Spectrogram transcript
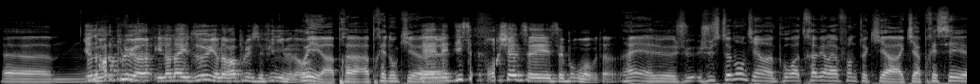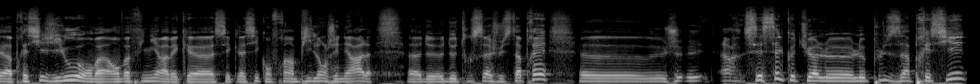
il n'y en aura plus, hein. il en a eu deux, il n'y en aura plus, c'est fini maintenant. Oui, après, après donc. Les, les, 17 prochaines, c'est pour Wout. Hein. Ouais, justement, tiens, pour à travers la Flandre, toi qui a, qui a apprécié, Gilou, on va, on va finir avec euh, ces classiques. On fera un bilan général euh, de, de, tout ça juste après. Euh, c'est celle que tu as le, le plus appréciée.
